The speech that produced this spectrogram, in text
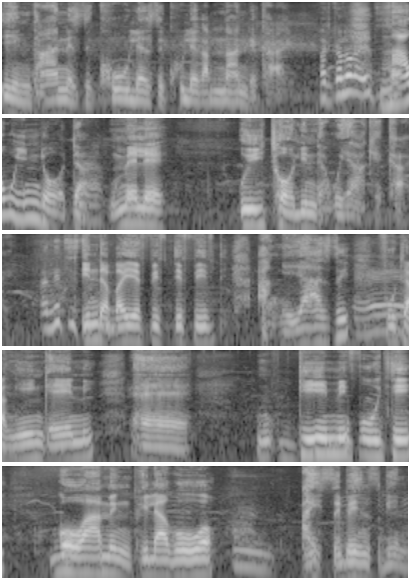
Iy'ngane zikhule zikhule kamnandi ekhaya. Ma uyindoda kumele uyithole indawo yakhe ekhaya. Indaba ye-50-50 angiyazi futhi angiyingeni. Eh kimi futhi kowami engiphila kuwo ayisebenzi kimi.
